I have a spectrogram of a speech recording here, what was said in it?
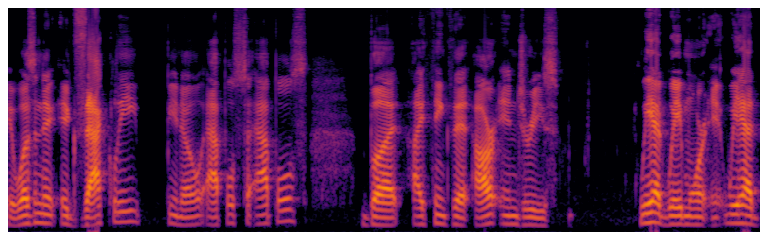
it wasn't exactly you know apples to apples, but I think that our injuries we had way more. We had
